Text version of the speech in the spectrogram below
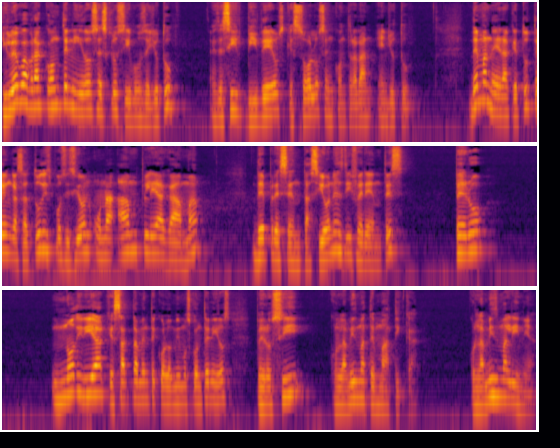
Y luego habrá contenidos exclusivos de YouTube, es decir, videos que solo se encontrarán en YouTube. De manera que tú tengas a tu disposición una amplia gama de presentaciones diferentes, pero no diría que exactamente con los mismos contenidos, pero sí con la misma temática, con la misma línea,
